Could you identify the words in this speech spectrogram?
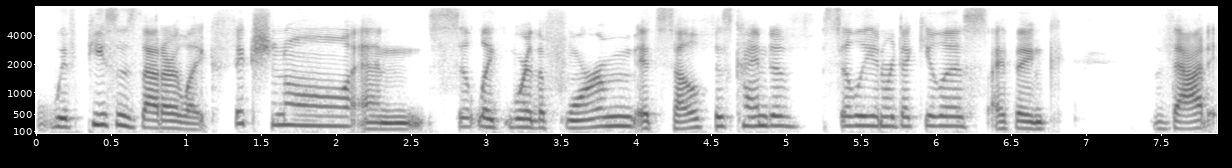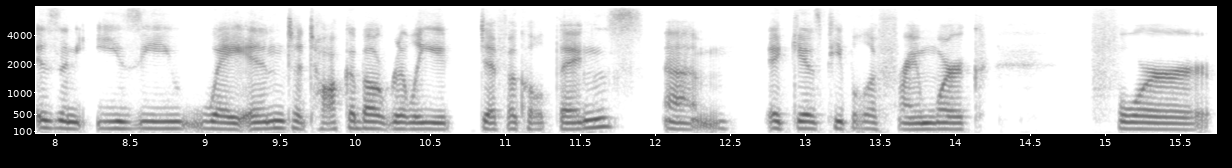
with pieces that are like fictional and like where the form itself is kind of silly and ridiculous i think that is an easy way in to talk about really difficult things. Um, it gives people a framework for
